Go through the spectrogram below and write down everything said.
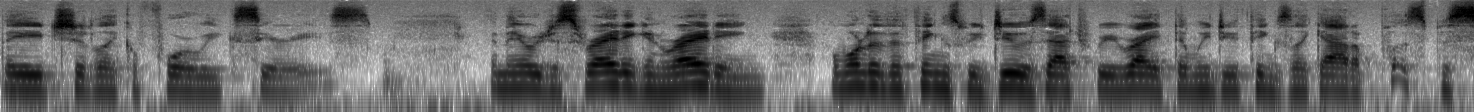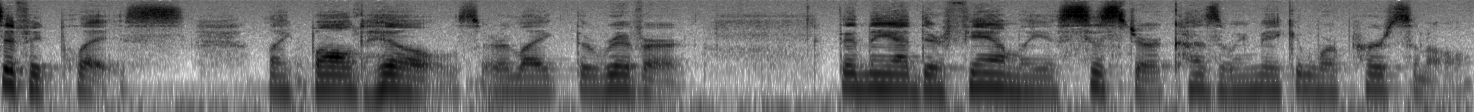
They each did like a four week series. And they were just writing and writing. And one of the things we do is after we write, then we do things like at a specific place, like Bald Hills or like the river. Then they add their family, a sister, a cousin. We make it more personal.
